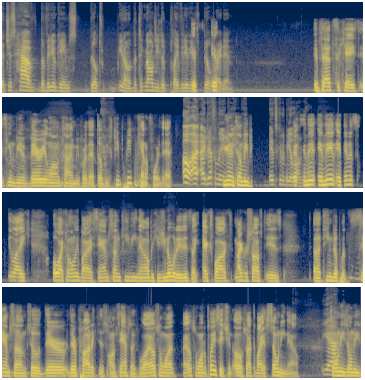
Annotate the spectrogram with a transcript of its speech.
that just have the video games built, you know, the technology to play video games If- built if- right in. If that's the case, it's going to be a very long time before that, though, because people people can't afford that. Oh, I, I definitely. You're going to tell me, it's going to be a long. and time. then and then and then it's be like, oh, I can only buy a Samsung TV now because you know what it is. Like Xbox, Microsoft is uh, teamed up with Samsung, so their their product is on Samsung. Well, I also want I also want a PlayStation. Oh, so I have to buy a Sony now. yeah, Sony's only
